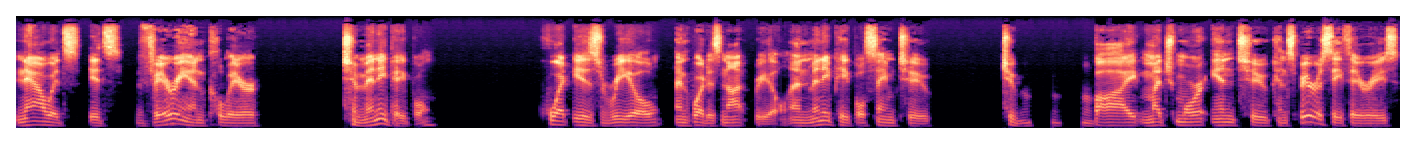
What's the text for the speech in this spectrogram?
now it's it's very unclear to many people what is real and what is not real. And many people seem to to buy much more into conspiracy theories,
